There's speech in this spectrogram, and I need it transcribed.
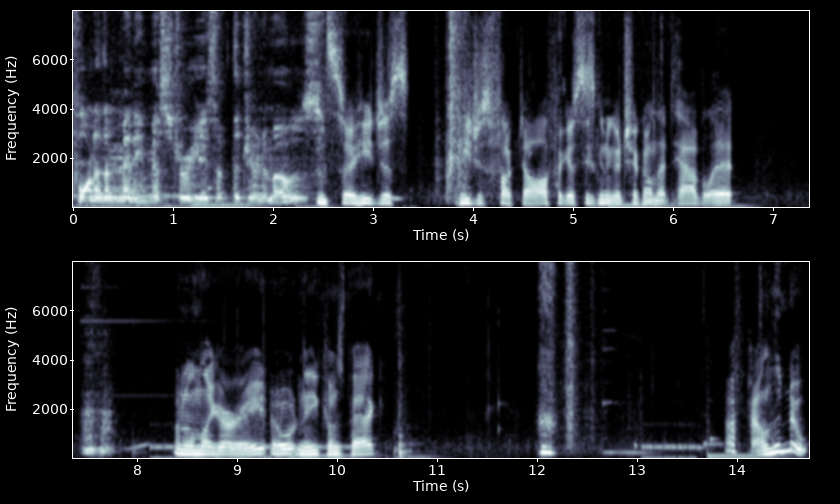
It's one of the many mysteries of the Junimos. And so he just he just fucked off. I guess he's gonna go check on that tablet. Mm-hmm. And I'm like, all right. Oh, and he comes back. I found the note.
